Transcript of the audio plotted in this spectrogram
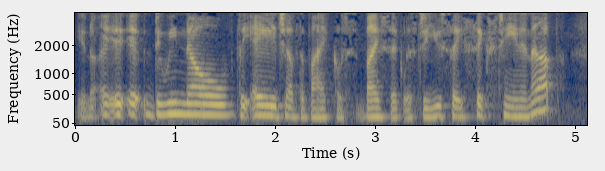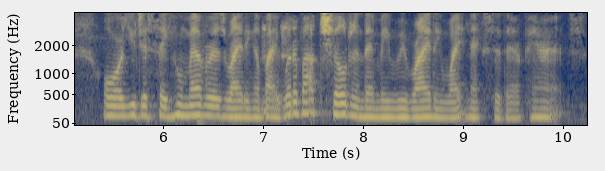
you know, it, it, do we know the age of the bicyclist? Do you say 16 and up, or you just say whomever is riding a bike? What about children that may be riding right next to their parents?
